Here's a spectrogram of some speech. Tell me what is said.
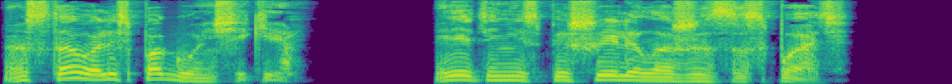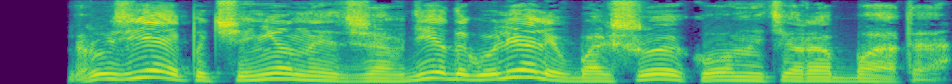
Оставались погонщики. Эти не спешили ложиться спать. Друзья и подчиненные Джавдеда гуляли в большой комнате Рабата.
